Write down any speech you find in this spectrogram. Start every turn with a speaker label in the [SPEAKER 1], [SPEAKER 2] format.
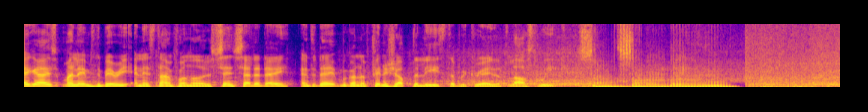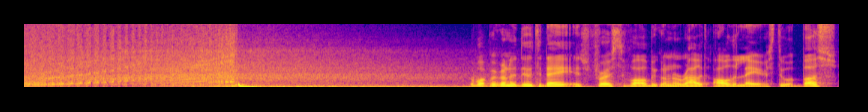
[SPEAKER 1] Hey guys, my name is Nebiri and it's time for another Synth Saturday and today we're gonna finish up the leads that we created last week. So what we're gonna do today is first of all we're gonna route all the layers to a bus.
